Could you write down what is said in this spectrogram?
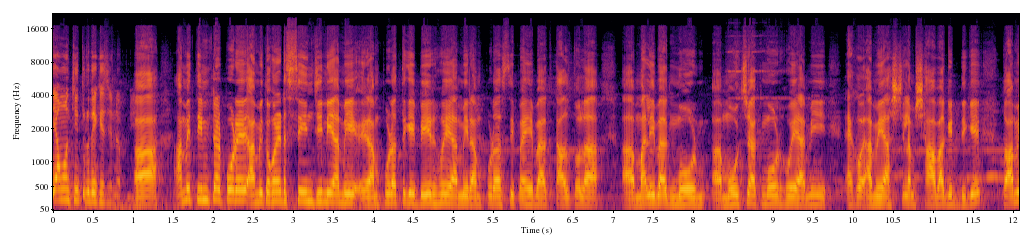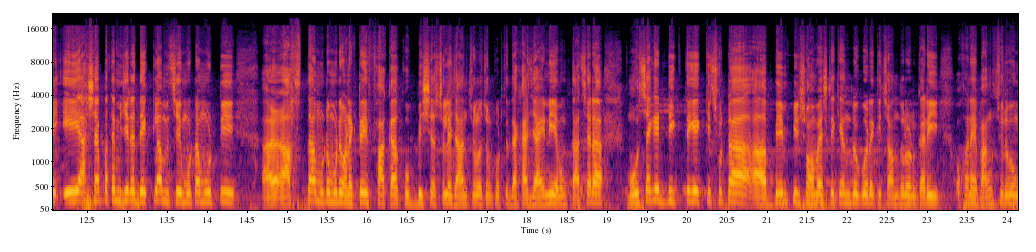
কেমন চিত্র দেখেছেন আপনি? আমি তিনটার পরে আমি তখন একটা সিএনজি নিয়ে আমি রামপুরা থেকে বের হয়ে আমি রামপুরা সিপাহীবাগ তালতলা মালিবাগ মোড় মৌচাক মোড় হয়ে আমি এখন আমি আসছিলাম শাহবাগের দিকে। তো আমি এই আশাপাতে আমি যেটা দেখলাম যে মোটামুটি রাস্তা মোটামুটি অনেকটাই ফাঁকা খুব বেশি আসলে যান চলাচল করতে দেখা যায়নি এবং তাছাড়া মৌচাকের দিক থেকে কিছুটা বিএনপির সমাবেশকে কেন্দ্র করে কিছু আন্দোলনকারী ওখানে ভাঙচুর এবং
